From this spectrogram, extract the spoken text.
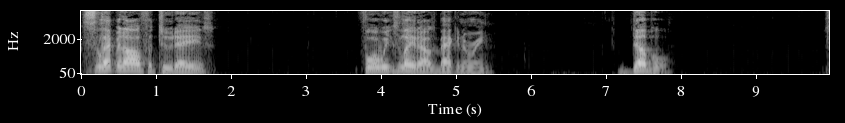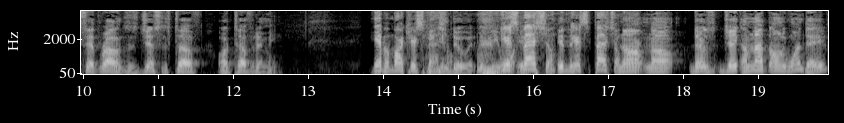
slept it off for two days. Four weeks later, I was back in the ring. Double. Seth Rollins is just as tough or tougher than me. Yeah, but Mark, you're He special. can do it. If he You're want- if- special. if the- You're special, No, Mark. no. There's Jake. I'm not the only one, Dave.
